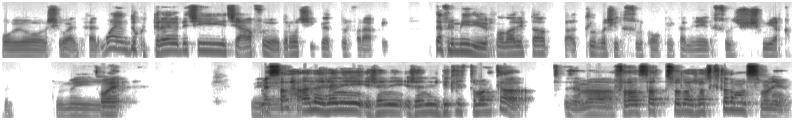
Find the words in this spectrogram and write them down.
بويو شي واحد بحال. المهم دوك الدراري اللي تي- تيعرفوا يهضروا تيقادوا الفراقي حتى في ال milieu في نظري حتى تعطل باش يدخل كوكي كان يعني يدخل شوية قبل قبل ما oui. mais الصراحه أنا جاني جاني جاني البيت اللي تماركا زعما فرنسا ت soulager ات أكثر من السبليون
